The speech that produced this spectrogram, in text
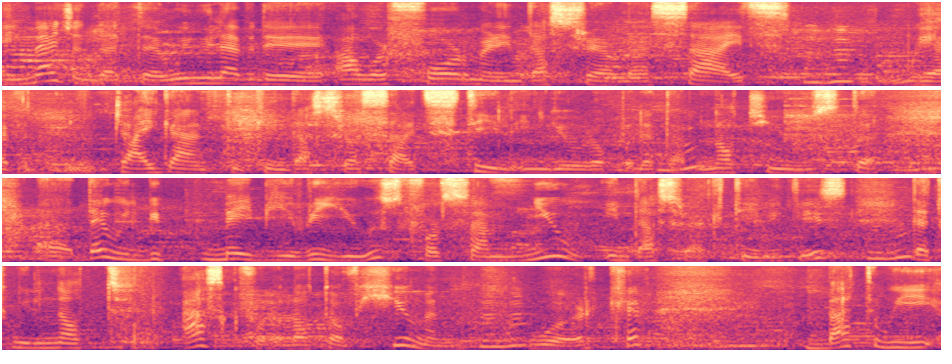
imagine that uh, we will have the, our former industrial sites. Mm-hmm. We have gigantic industrial sites still in Europe that are not used, uh, they will be maybe reused for some new industrial activities mm-hmm. that will not ask for a lot of human mm-hmm. work But we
